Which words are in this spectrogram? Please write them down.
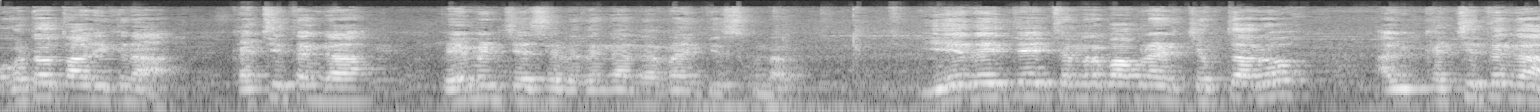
ఒకటో తారీఖున ఖచ్చితంగా పేమెంట్ చేసే విధంగా నిర్ణయం తీసుకున్నారు. ఏదైతే చంద్రబాబు నాయుడు చెప్తారో అవి ఖచ్చితంగా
